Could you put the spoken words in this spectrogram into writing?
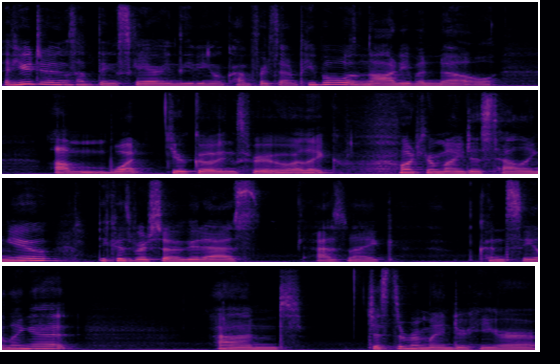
if you're doing something scary and leaving your comfort zone, people will not even know um, what you're going through or like what your mind is telling you because we're so good as as like concealing it. And just a reminder here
